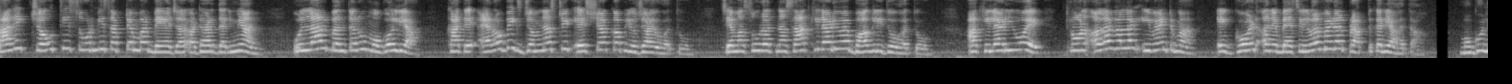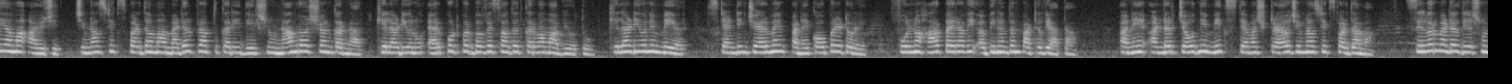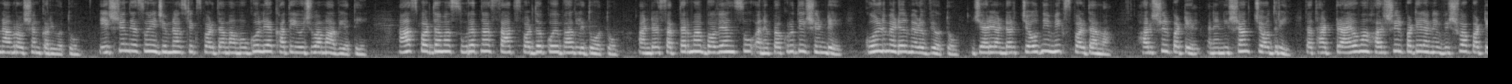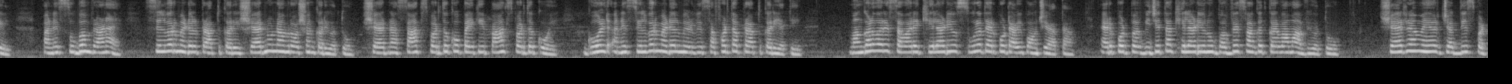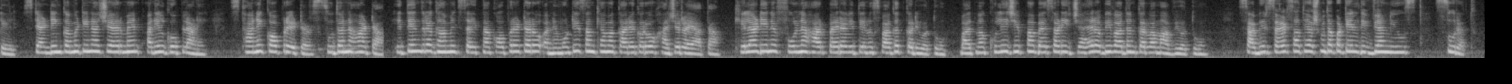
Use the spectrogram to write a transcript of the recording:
તારીખ ચૌદથી સોળમી સપ્ટેમ્બર બે હજાર અઢાર દરમિયાન ઉલ્લાલ બંતરુ મોગોલિયા ખાતે એરોબિક્સ જિમ્નાસ્ટિક એશિયા કપ યોજાયો હતો, જેમાં સુરતના સાત ખેલાડીઓએ ભાગ લીધો હતો. આ ખેલાડીઓએ ત્રણ અલગ અલગ ઇવેન્ટમાં એક ગોલ્ડ અને બે સિલ્વર મેડલ પ્રાપ્ત કર્યા હતા. મોગોલિયામાં આયોજિત જિમ્નાસ્ટિક સ્પર્ધામાં મેડલ પ્રાપ્ત કરી દેશનું નામ રોશન કરનાર ખેલાડીઓનું એરપોર્ટ પર ભવ્ય સ્વાગત કરવામાં આવ્યું હતું. ખેલાડીઓને મેયર સ્ટેન્ડિંગ ચેરમેન અને કોર્પોરેટરે ફૂલનો હાર પહેરાવી અભિનંદન પાઠવ્યા હતા અને અંડર ચૌદની મિક્સ તેમજ ટ્રાયો જિમ્નાસ્ટિક સ્પર્ધામાં સિલ્વર મેડલ દેશનું નામ રોશન કર્યું હતું. એશિયન દેશોની જિમ્નાસ્ટિક સ્પર્ધામાં મોગોલિયા ખાતે યોજવામાં આવી હતી. આ સ્પર્ધામાં સુરતના સાત સ્પર્ધકોએ ભાગ લીધો હતો. અંડર સત્તરમાં ભવ્યાંશુ અને પ્રકૃતિ શિંડે ગોલ્ડ મેડલ મેળવ્યો હતો. જ્યારે અંડર ચૌદની મિક્સ સ્પર્ધામાં હર્ષિલ પટેલ અને નિશાંત ચૌધરી તથા ટ્રાયોમાં હર્ષિલ પટેલ અને વિશ્વા પટેલ અને શુભમ રાણાએ સિલ્વર મેડલ પ્રાપ્ત કરી શહેરનું નામ રોશન કર્યું હતું. શહેરના સાત સ્પર્ધકો પૈકી પાંચ સ્પર્ધકોએ ગોલ્ડ અને સિલ્વર મેડલ મેળવી સફળતા પ્રાપ્ત કરી હતી. મંગળવારે સવારે ખેલાડીઓ સુરત એરપોર્ટ આવી પહોંચ્યા હતા. એરપોર્ટ પર વિજેતા ખેલાડીઓનું ભવ્ય સ્વાગત કરવામાં આવ્યું હતું. શહેરના મેયર જગદીશ પટેલ, સ્ટેન્ડિંગ કમિટીના ચેરમેન અનિલ ગોપલાણી સ્થાનિક કોર્પોરેટર સુધન હાટા, હિતેન્દ્ર ગામિત સહિતના કોર્પોરેટરો અને મોટી સંખ્યામાં કાર્યકરો હાજર રહ્યા હતા. ખેલાડીને ફૂલના હાર પહેરાવી તેનું સ્વાગત કર્યું હતું. બાદમાં ખુલ્લી જીપમાં બેસાડી જાહેર અભિવાદન કરવામાં આવ્યું હતું. સાબિર સૈયદ સાથે અશ્મિતા પટેલ, દિવ્યાંગ ન્યૂઝ, સુરત.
